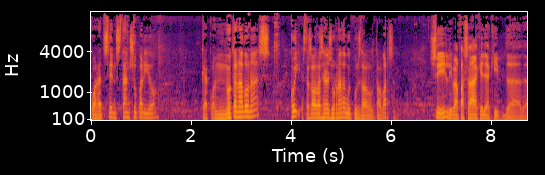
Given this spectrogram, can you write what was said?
quan et sents tan superior que quan no te n'adones, coi, estàs a la desena jornada, 8 punts del, del Barça. Sí, li va passar a aquell equip de, de,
